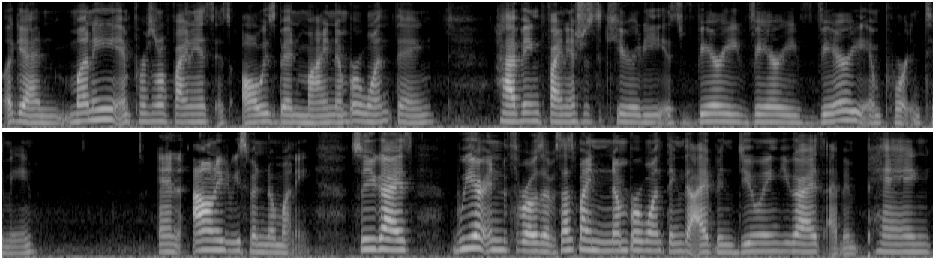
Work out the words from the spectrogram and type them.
again, money and personal finance has always been my number one thing. Having financial security is very, very, very important to me, and I don't need to be spending no money. So, you guys, we are in the throes of it. So that's my number one thing that I've been doing, you guys. I've been paying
